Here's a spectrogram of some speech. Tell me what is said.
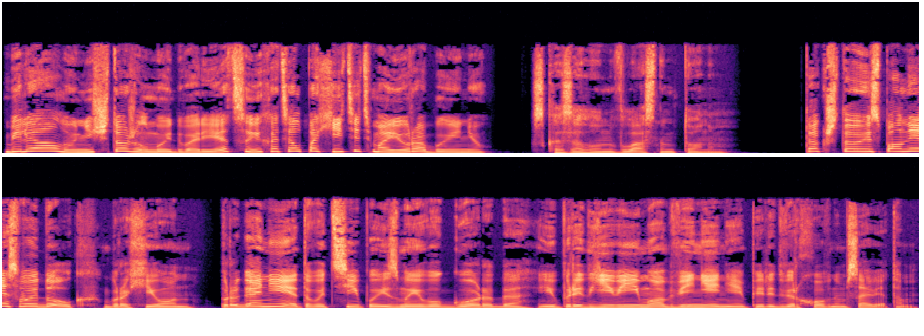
«Белиал уничтожил мой дворец и хотел похитить мою рабыню», — сказал он властным тоном. «Так что исполняй свой долг, Брахион. Прогони этого типа из моего города и предъяви ему обвинение перед Верховным Советом».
